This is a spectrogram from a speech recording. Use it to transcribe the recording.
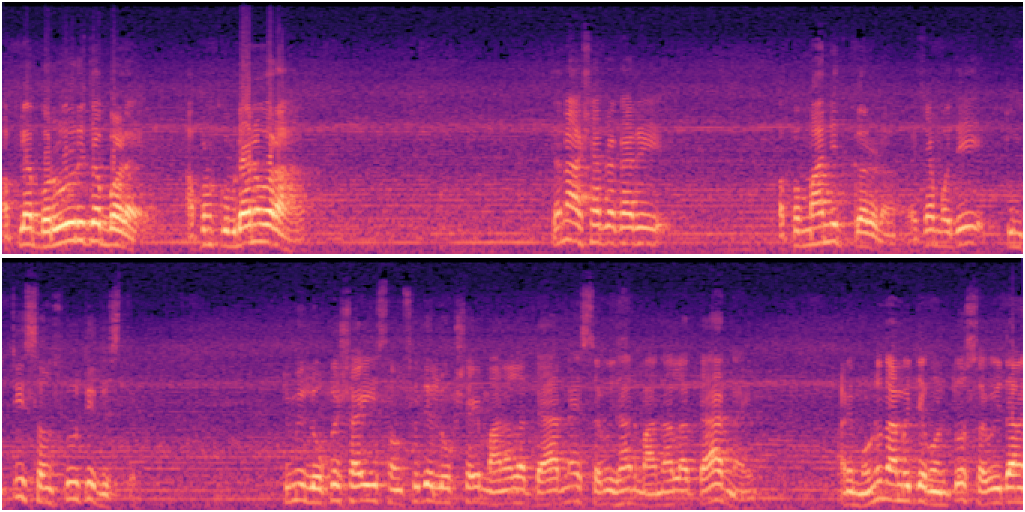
आपल्या बरोबरीचं बळ आहे. आपण कुबड्यांवर आहात. त्यांना अशा प्रकारे अपमानित करणं याच्यामध्ये तुमची संस्कृती दिसते. तुम्ही लोकशाही संसदीय लोकशाही मानायला तयार नाही संविधान मानायला तयार नाही. आणि म्हणून आम्ही ते म्हणतो संविधान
